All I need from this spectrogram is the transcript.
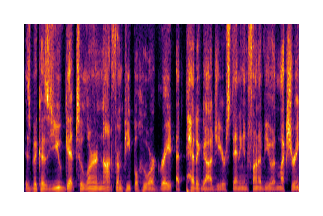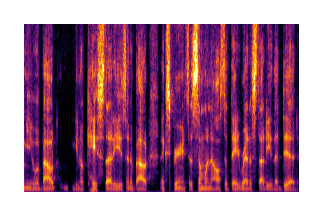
is because you get to learn not from people who are great at pedagogy or standing in front of you and lecturing you about, you know, case studies and about an experience as someone else that they'd read a study that did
